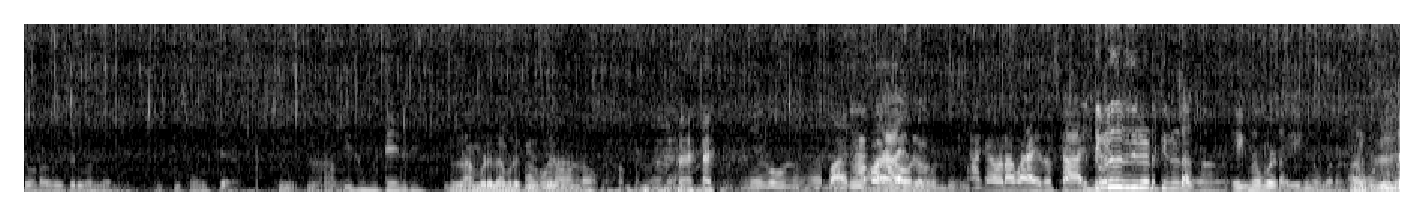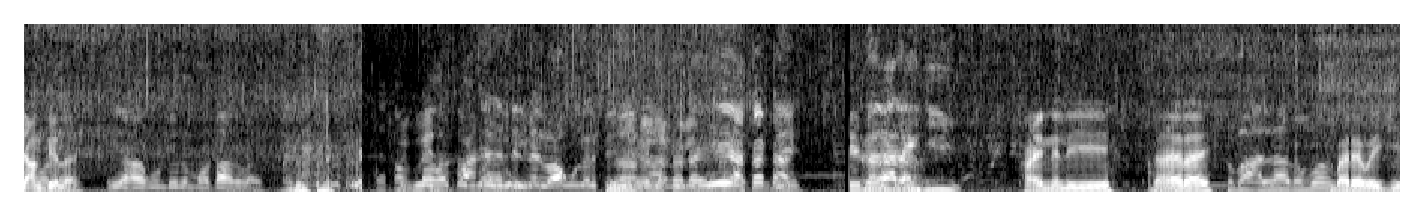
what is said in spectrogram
टाकलं तरी पण झालं. पीस मोठे आहे लांबडे लांबडे पीस हे हे. तिकडे तिकडे तिकडे टाक. एक नंबर टाक एक नंबर हा. जाम केला आहे. हे कोणतरी मोठा हगला आहे. हे. फायनली तयार आहे. आला तो बघ. बऱ्यापैकी.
